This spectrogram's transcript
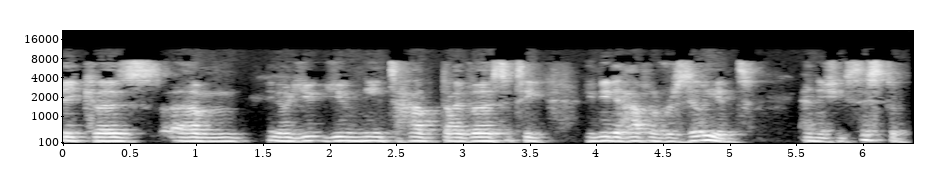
because um, you know you you need to have diversity. You need to have a resilient energy system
